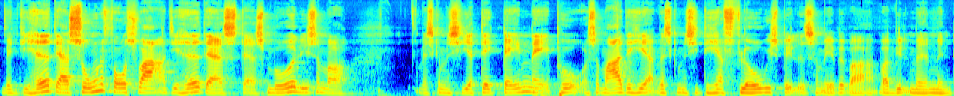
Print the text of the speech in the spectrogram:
men de havde deres zoneforsvar, de havde deres, deres måde ligesom at, hvad skal man sige, at dække banen af på, og så meget det her, hvad skal man sige, det her flow i spillet, som Ebbe var, var vild med. Men,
